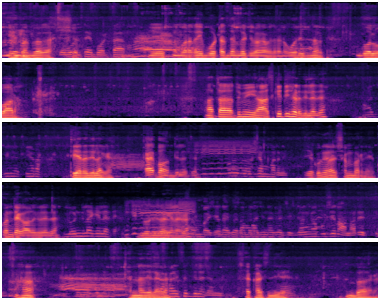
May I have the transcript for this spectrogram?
हे पण बघा. एक नंबर. आता ही बोटात जंगलची बघा मित्रांनो. ओरिजिनल गोलवाड. आता तुम्ही आज किती शेळ्या दिल्या त्या? तेरा. दिला का? काय पाहून दिल्या त्या? शंभरने. एकूण शंभर नाही कोणत्या गावाला गेल्या त्या? लोणीला गेल्या त्या. लोणीला गेला का? संभाजीनगर. संभाजीनगरचे. गंगापूरचे राहणार आहेत ते. हां. त्यांना दिला का? सकाळीच त्यांना. सकाळची दिल्या बरं.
